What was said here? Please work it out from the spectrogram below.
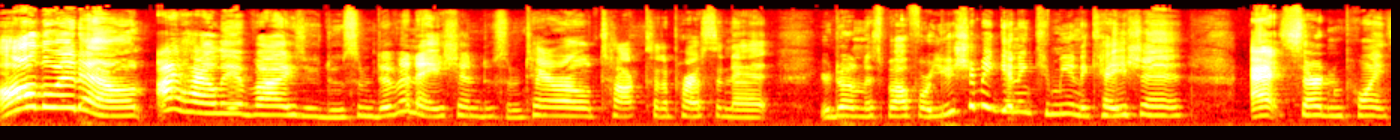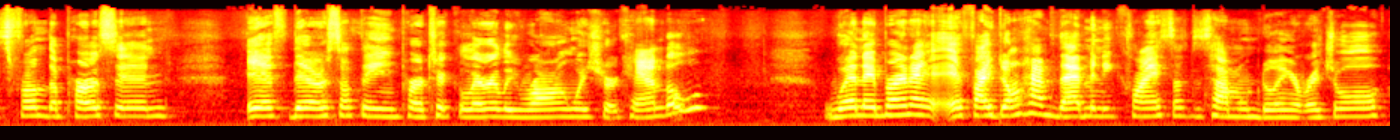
all the way down, I highly advise you do some divination, do some tarot, talk to the person that you're doing the spell for. You should be getting communication at certain points from the person if there's something particularly wrong with your candle. When they burn it, if I don't have that many clients at the time I'm doing a ritual,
